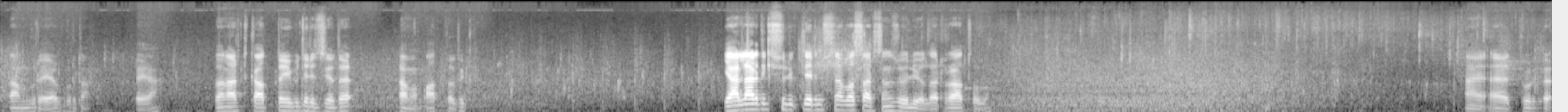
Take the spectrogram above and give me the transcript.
Buradan buraya, buradan buraya. Buradan artık atlayabiliriz ya da tamam atladık. Yerlerdeki sülüklerin üstüne basarsanız ölüyorlar. Rahat olun. Ha, evet burada,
